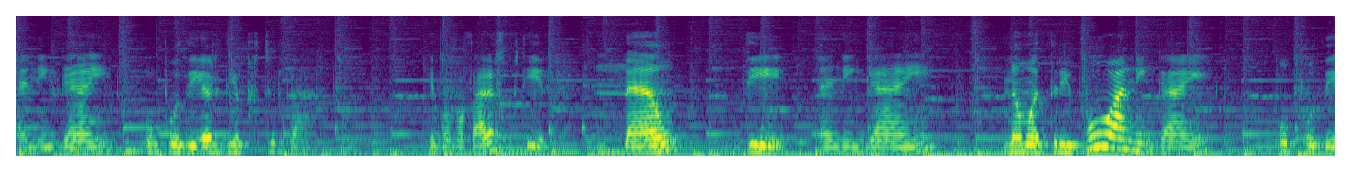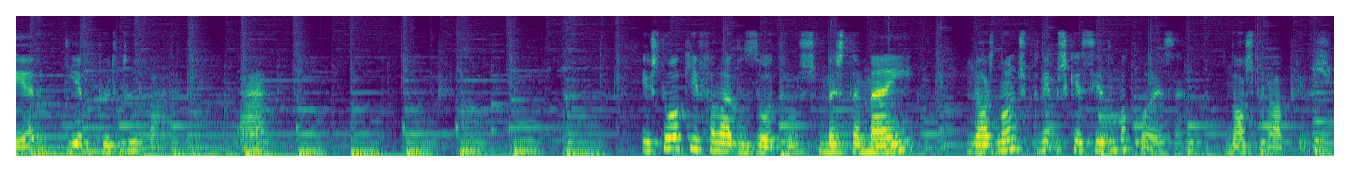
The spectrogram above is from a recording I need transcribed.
a ninguém o poder de a perturbar. Eu vou voltar a repetir: não dê a ninguém, não atribua a ninguém o poder de a perturbar. Tá? Eu estou aqui a falar dos outros, mas também nós não nos podemos esquecer de uma coisa: nós próprios.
